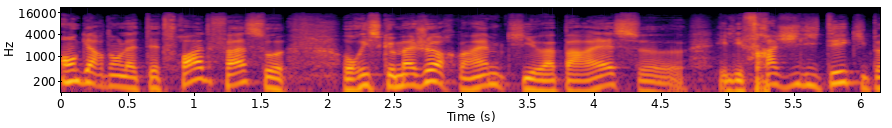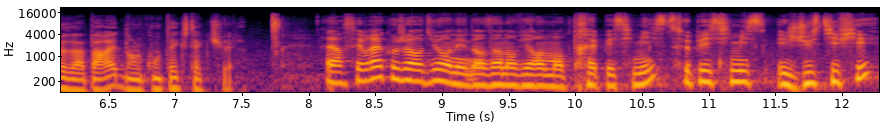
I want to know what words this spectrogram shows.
en gardant la tête froide face aux, risques majeurs quand même qui euh, apparaissent euh, et les fragilités qui peuvent apparaître dans le contexte actuel alors c'est vrai qu'aujourd'hui on est dans un environnement très pessimiste. Ce pessimisme est justifié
